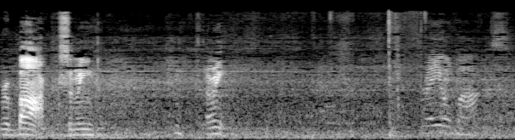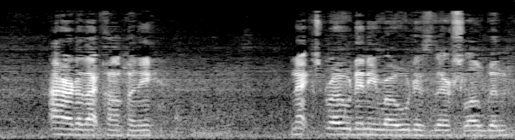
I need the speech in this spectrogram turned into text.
Rebox, I mean, I mean, Railbox. I heard of that company. Next road, any road is their slogan.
